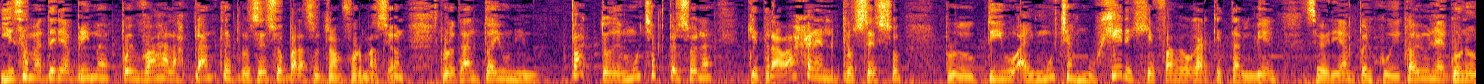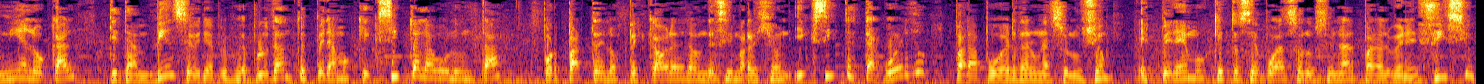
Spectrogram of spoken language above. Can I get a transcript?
y esa materia prima después va a las plantas de proceso para su transformación. Por lo tanto, hay un impacto de muchas personas que trabajan en el proceso productivo, hay muchas mujeres jefas de hogar que también se verían perjudicadas, hay una economía local que también se vería perjudicada. Por lo tanto, esperamos que exista la voluntad por parte de los pescadores de la undécima región y exista este acuerdo para poder dar una solución. Esperemos que esto se pueda solucionar para el beneficio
